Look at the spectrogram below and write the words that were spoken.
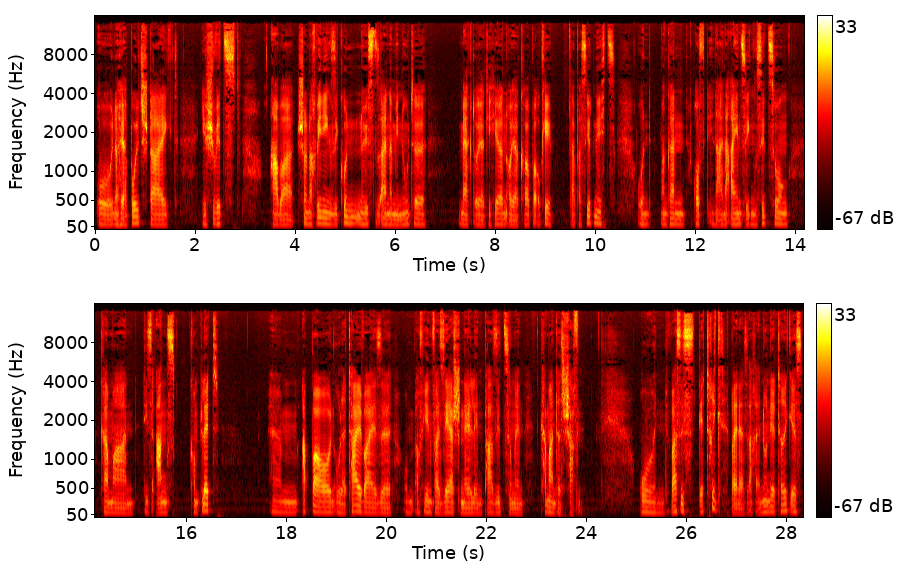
und euer Puls steigt, ihr schwitzt, aber schon nach wenigen Sekunden, höchstens einer Minute, merkt euer Gehirn, euer Körper, okay, da passiert nichts und man kann oft in einer einzigen Sitzung kann man diese Angst komplett ähm, abbauen oder teilweise, um auf jeden Fall sehr schnell in ein paar Sitzungen kann man das schaffen. Und was ist der Trick bei der Sache? Nun, der Trick ist,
